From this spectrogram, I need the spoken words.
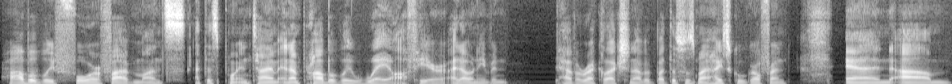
probably four or five months at this point in time, and I'm probably way off here. I don't even have a recollection of it, but this was my high school girlfriend, and um,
